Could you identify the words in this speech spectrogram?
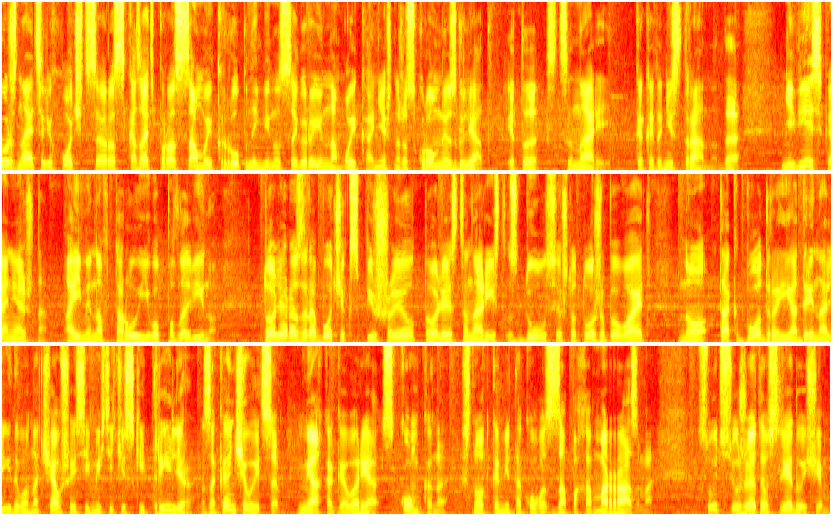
уж, знаете ли, хочется рассказать про самый крупный минус игры, на мой, конечно же, скромный взгляд. Это сценарий как это ни странно, да. Не весь, конечно, а именно вторую его половину. То ли разработчик спешил, то ли сценарист сдулся, что тоже бывает, но так бодро и адреналиново начавшийся мистический триллер заканчивается, мягко говоря, скомканно, с нотками такого запаха маразма. Суть сюжета в следующем.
